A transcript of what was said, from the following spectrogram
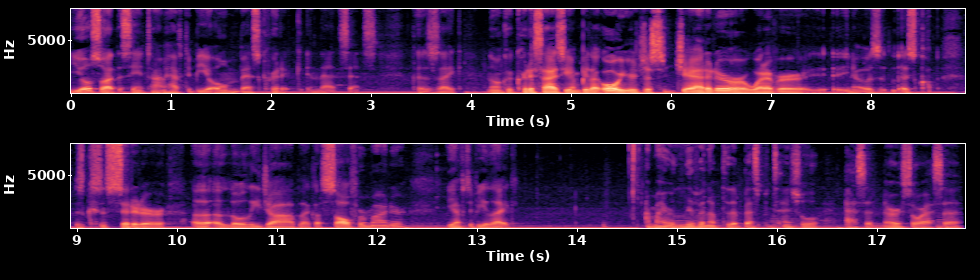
You also at the same time have to be your own best critic in that sense because like no one could criticize you and be like oh you're just a janitor or whatever you know is, is, is considered a, a lowly job like a sulfur miner you have to be like am I living up to the best potential as a nurse or as a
